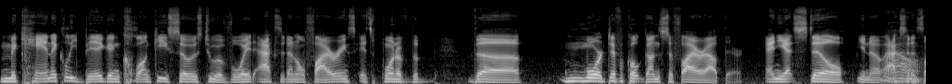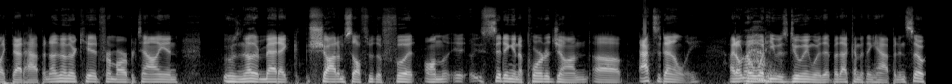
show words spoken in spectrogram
mechanically big and clunky so as to avoid accidental firings it's one of the the more difficult guns to fire out there and yet still, you know, wow. accidents like that happen. Another kid from our battalion, who was another medic, shot himself through the foot on the, sitting in a porta john uh, accidentally. I don't wow. know what he was doing with it, but that kind of thing happened. And so,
